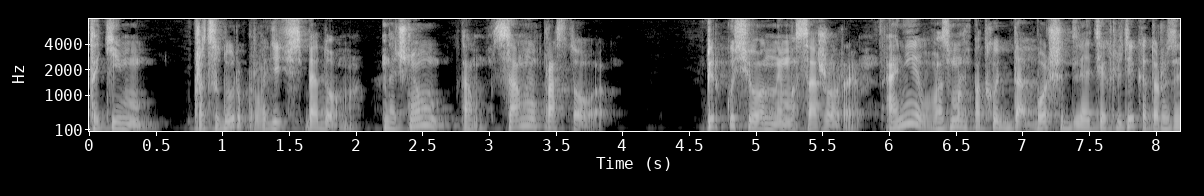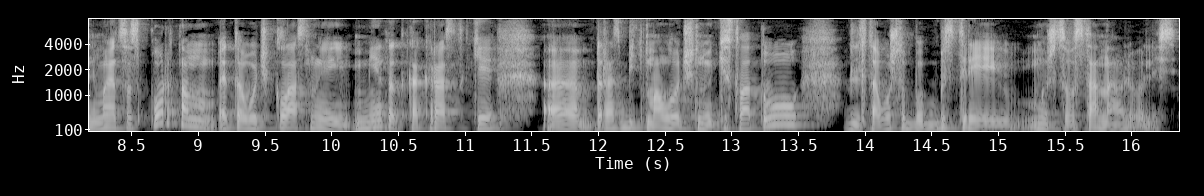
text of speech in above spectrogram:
такие процедуры проводить у себя дома. Начнем там с самого простого. Перкуссионные массажеры. Они, возможно, подходят да, больше для тех людей, которые занимаются спортом. Это очень классный метод как раз-таки э, разбить молочную кислоту для того, чтобы быстрее мышцы восстанавливались.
